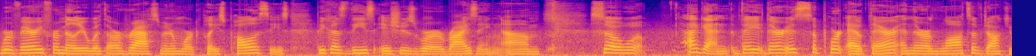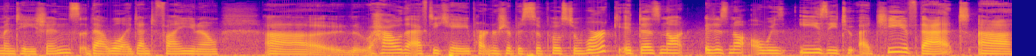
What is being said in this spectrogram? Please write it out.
were very familiar with our harassment and workplace policies because these issues were arising. Um, so again, they there is support out there, and there are lots of documentations that will identify, you know, uh, how the FDK partnership is supposed to work. It does not. It is not always easy to achieve that. Uh,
